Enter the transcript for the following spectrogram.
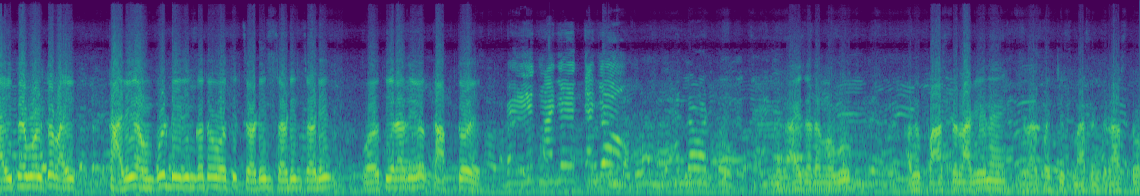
आई तर बोलतो भाई खाली जाऊन पण डेरिंग करतो वरती चढीन चढीन चढीन. वरती ना ते कापतोय. काय आता बघू. अजून पाच तर लागले नाही. जरा पच्चीस मास नंतर असतो.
